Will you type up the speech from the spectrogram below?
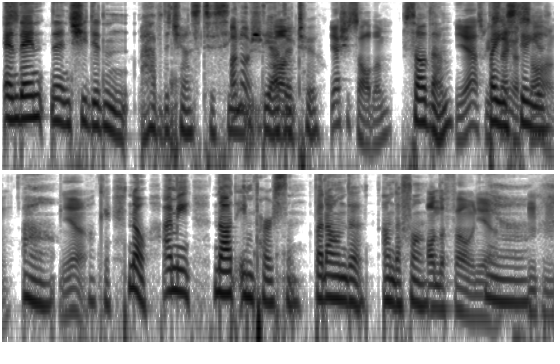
And then then she didn't have the chance to see oh, no, she, the um, other two. Yeah, she saw them. Saw them. Yes, we but sang you still a song. Oh. Yeah. Okay. No, I mean not in person, but on the on the phone. On the phone. Yeah. Yeah. Mm-hmm.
